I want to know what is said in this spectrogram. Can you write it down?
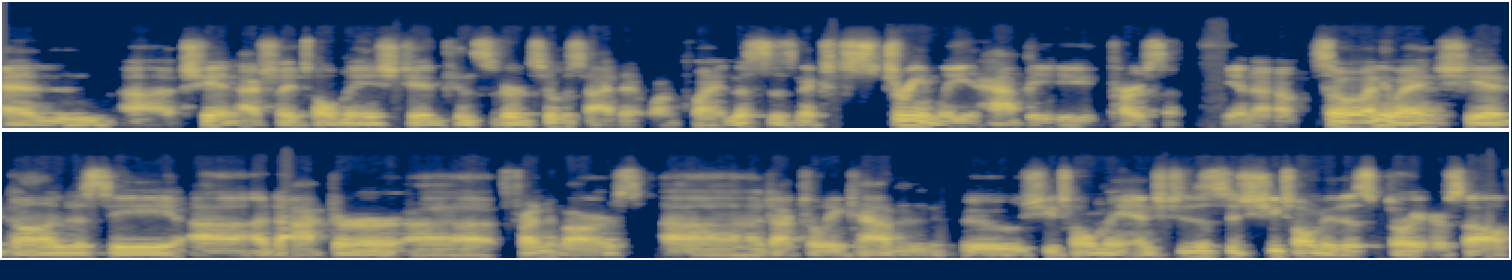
And uh, she had actually told me she had considered suicide at one point. And this is an extremely happy person, you know. So anyway, she had gone to see uh, a doctor, a uh, friend of ours, uh, Dr. Lee Cowden, who she told me, and she, this is, she told me this story herself,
